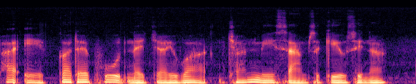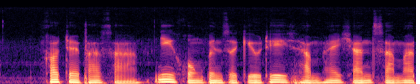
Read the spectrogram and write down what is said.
พระเอกก็ได้พูดในใจว่า ฉันมีสามสกิลสินะ เข้าใจภาษา นี่คงเป็นสกิลที่ทำให้ฉันสามารถ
